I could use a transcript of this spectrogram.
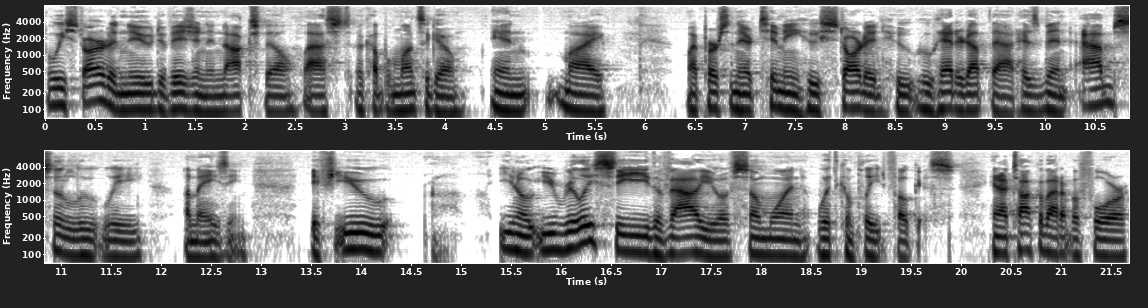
we started a new division in Knoxville last a couple months ago and my my person there, Timmy, who started, who who headed up that, has been absolutely amazing. If you you know, you really see the value of someone with complete focus. And I talk about it before.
